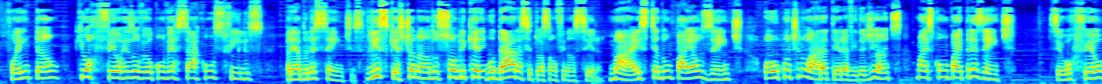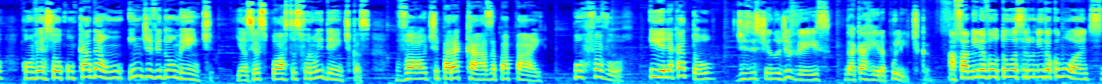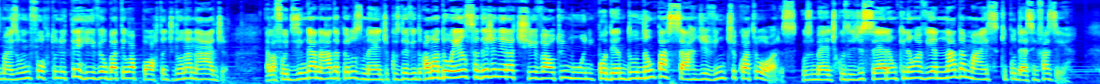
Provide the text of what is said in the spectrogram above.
Foi então que Orfeu resolveu conversar com os filhos pré-adolescentes, lhes questionando sobre querer mudar a situação financeira, mas tendo um pai ausente ou continuar a ter a vida de antes, mas com o pai presente. Seu Orfeu conversou com cada um individualmente e as respostas foram idênticas: Volte para casa, papai, por favor. E ele acatou, desistindo de vez da carreira política. A família voltou a ser unida como antes, mas um infortúnio terrível bateu à porta de Dona Nádia ela foi desenganada pelos médicos devido a uma doença degenerativa autoimune, podendo não passar de 24 horas. Os médicos lhe disseram que não havia nada mais que pudessem fazer.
